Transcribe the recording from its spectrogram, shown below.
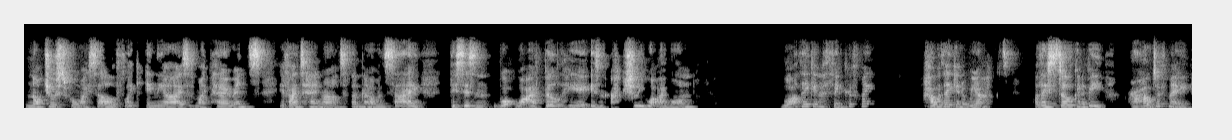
not just for myself, like in the eyes of my parents, if I turn around to them now and say, this isn't what, what I've built here isn't actually what I want, what are they going to think of me? how are they going to react? Are they still going to be proud of me?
